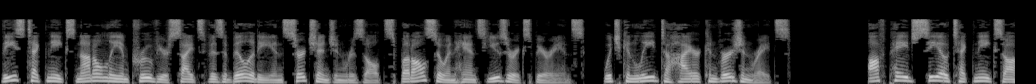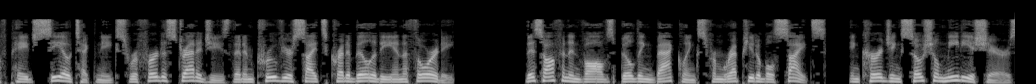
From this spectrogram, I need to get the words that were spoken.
These techniques not only improve your site's visibility and search engine results but also enhance user experience, which can lead to higher conversion rates. Off page SEO techniques Off page SEO techniques refer to strategies that improve your site's credibility and authority. This often involves building backlinks from reputable sites, encouraging social media shares,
